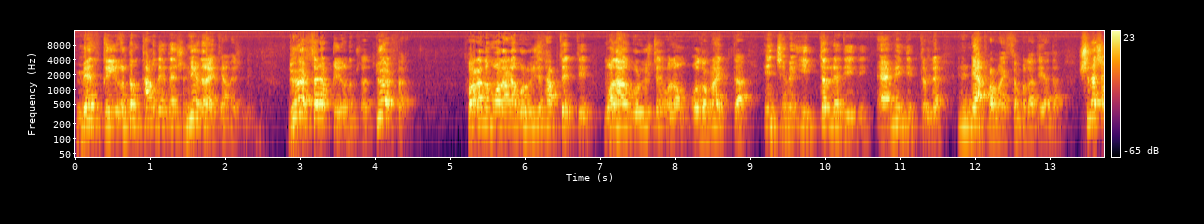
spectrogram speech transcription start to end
Men kıygırdım takdirden şu nereden aytdy yani şimdi. Dört taraf kıygırdım şu dört taraf. Sonra da Molana Gurgücü tapt etti. Molana Gurgücü olan odurna etti da inçeme iptirle dedi. Emin iptirle. Ne yaparmaysın bula diye da. Şuna şu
